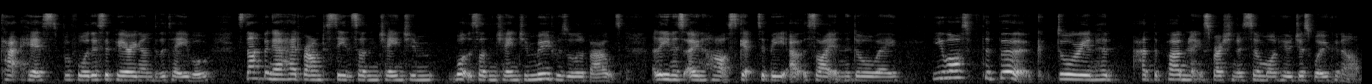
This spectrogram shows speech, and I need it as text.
cat hissed before disappearing under the table, snapping her head round to see the sudden change in what the sudden change in mood was all about. Alina's own heart skipped a beat at the sight in the doorway. You asked for the book. Dorian had had the permanent expression of someone who had just woken up.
